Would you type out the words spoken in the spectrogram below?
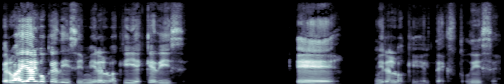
Pero hay algo que dice, y mírenlo aquí, es que dice, eh, mírenlo aquí, el texto, dice,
